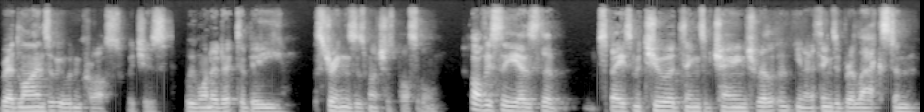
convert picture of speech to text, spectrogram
red lines that we wouldn't cross, which is we wanted it to be strings as much as possible. Obviously, as the space matured, things have changed. You know, things have relaxed and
